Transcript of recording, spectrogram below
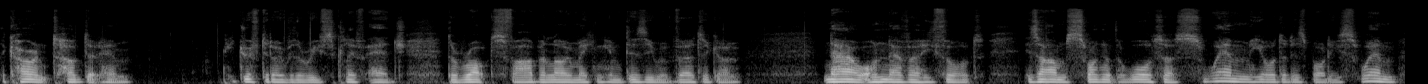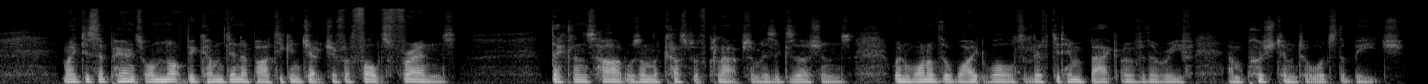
The current tugged at him. He drifted over the reef's cliff edge, the rocks far below making him dizzy with vertigo. Now or never, he thought. His arms swung at the water. Swim, he ordered his body, swim. My disappearance will not become dinner party conjecture for false friends. Declan's heart was on the cusp of collapse from his exertions when one of the white walls lifted him back over the reef and pushed him towards the beach.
